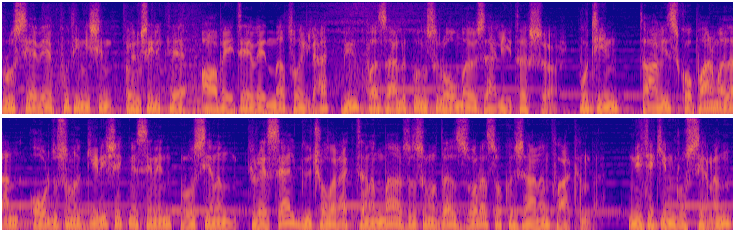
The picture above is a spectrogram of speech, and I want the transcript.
Rusya ve Putin için öncelikle ABD ve NATO ile büyük pazarlık unsuru olma özelliği taşıyor. Putin, taviz koparmadan ordusunu geri çekmesinin Rusya'nın küresel güç olarak tanınma arzusunu da zora sokacağının farkında. Nitekim Rusya'nın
